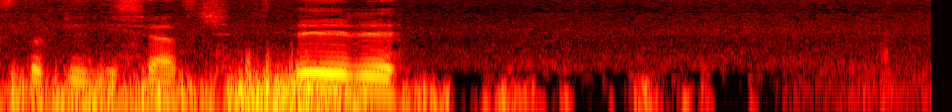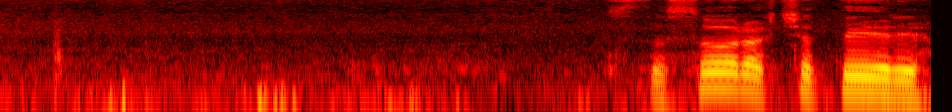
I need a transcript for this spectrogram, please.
Сто пятьдесят четыре. Сто сорок четыре.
